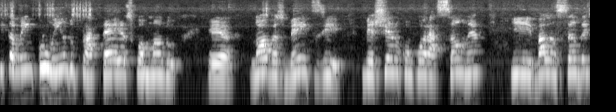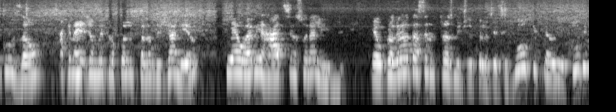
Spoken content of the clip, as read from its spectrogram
e também incluindo plateias, formando é, novas mentes e mexendo com o coração, né? E balançando a inclusão aqui na região metropolitana do Rio de Janeiro, que é o Web Rádio Censura Livre. É, o programa está sendo transmitido pelo Facebook, pelo YouTube,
